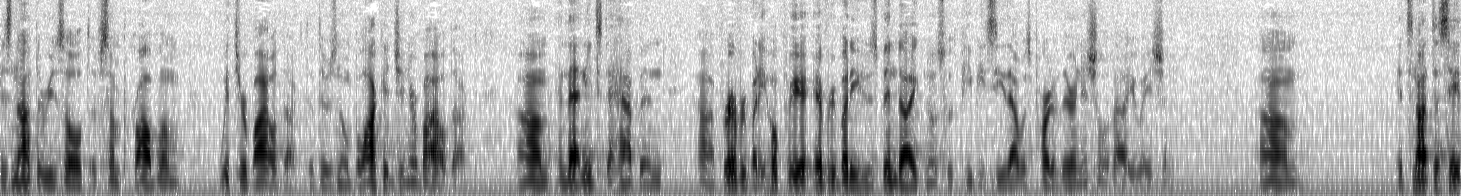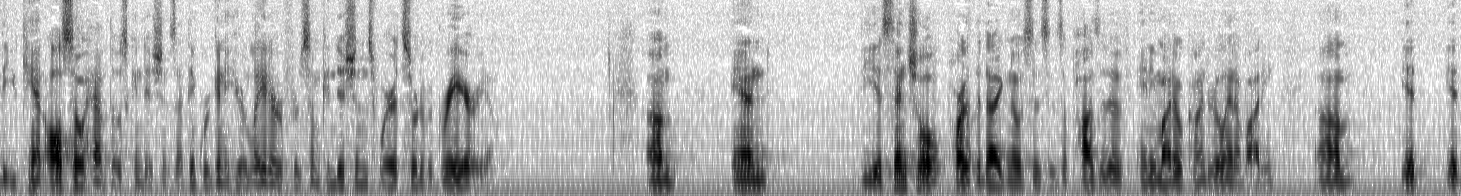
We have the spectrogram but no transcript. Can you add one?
is not the result of some problem with your bile duct, that there's no blockage in your bile duct. Um, and that needs to happen uh, for everybody. Hopefully everybody who's been diagnosed with PBC, that was part of their initial evaluation. Um, it's not to say that you can't also have those conditions. I think we're going to hear later for some conditions where it's sort of a gray area. Um, and the essential part of the diagnosis is a positive antimitochondrial antibody. Um, it, it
